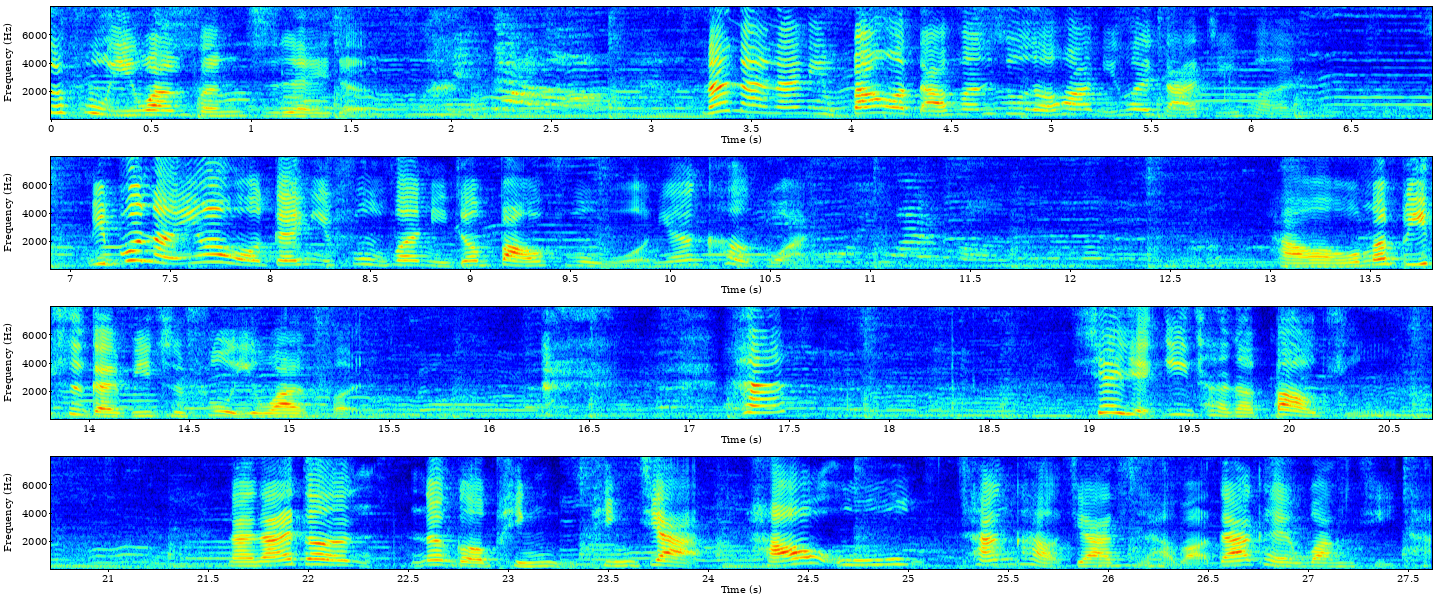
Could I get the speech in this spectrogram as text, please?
是负一万分之类的。那奶奶，你帮我打分数的话，你会打几分？你不能因为我给你负分，你就报复我，你要客观。好，我们彼此给彼此负一万分。哼，谢谢一晨的爆竹。奶奶的那个评评价毫无参考价值，好不好？大家可以忘记他。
